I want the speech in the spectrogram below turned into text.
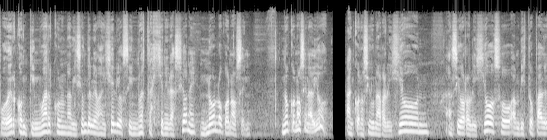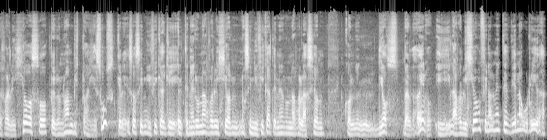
poder continuar con una visión del Evangelio si nuestras generaciones no lo conocen, no conocen a Dios. Han conocido una religión, han sido religiosos, han visto padres religiosos, pero no han visto a Jesús, eso significa que el tener una religión no significa tener una relación con el Dios verdadero. Y la religión finalmente es bien aburrida,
